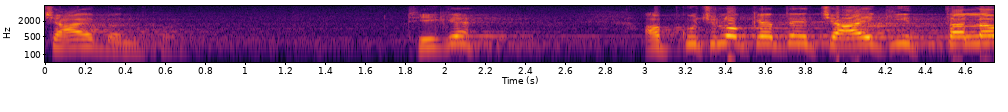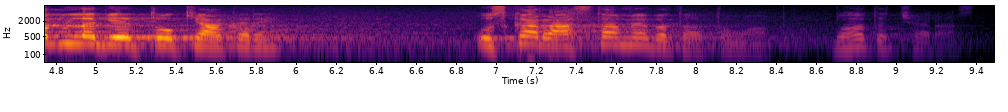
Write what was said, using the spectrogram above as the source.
चाय बंद करो। ठीक है? अब कुछ लोग कहते हैं, चाय की तलब लगे तो क्या करें? उसका रास्ता मैं बताता हूँ आप बहुत अच्छा रास्ता।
